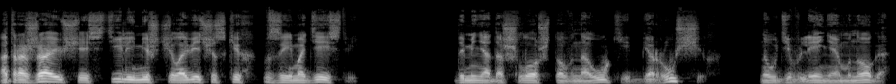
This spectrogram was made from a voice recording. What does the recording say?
отражающая стили межчеловеческих взаимодействий. До меня дошло, что в науке берущих, на удивление, много.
